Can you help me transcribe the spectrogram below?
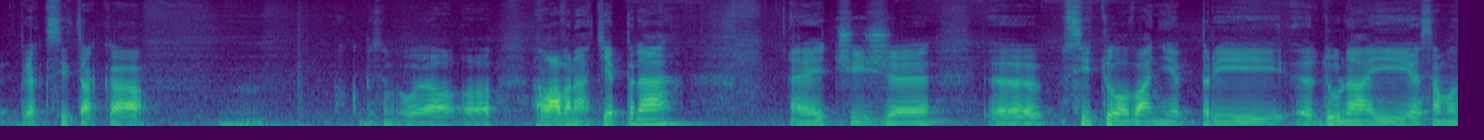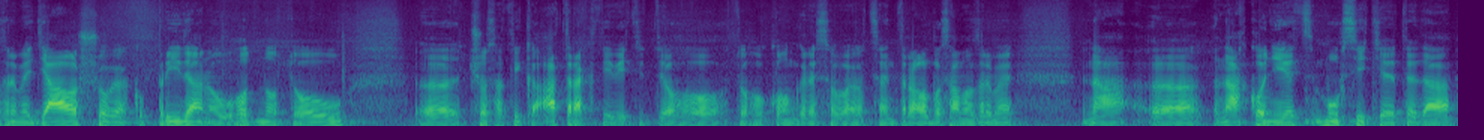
jaksi taká, ako by som povedal, hlavná tepna, hej, čiže e, situovanie pri Dunaji je samozrejme ďalšou ako pridanou hodnotou E, čo sa týka atraktivity toho, toho kongresového centra, lebo samozrejme na, e, nakoniec musíte teda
